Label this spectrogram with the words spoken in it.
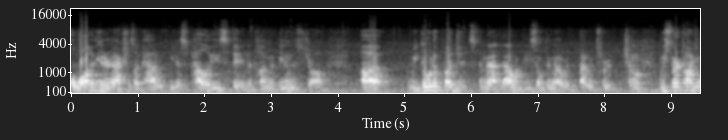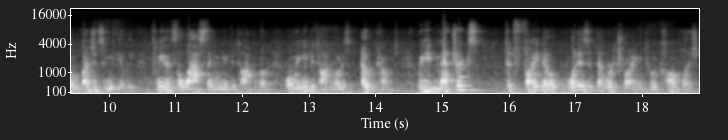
A lot of the interactions I've had with municipalities in the time I've been in this job uh, we go to budgets, and that, that would be something I would I would sort of channel. We start talking about budgets immediately. To me, that's the last thing we need to talk about. What we need to talk about is outcomes. We need metrics to find out what is it that we're trying to accomplish.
